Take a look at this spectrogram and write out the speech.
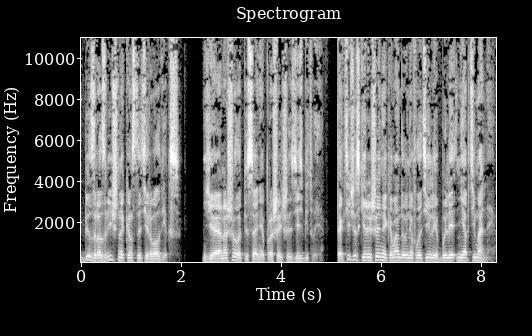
Безразлично констатировал Векс. Я нашел описание прошедшей здесь битвы. Тактические решения командования флотилии были неоптимальны.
